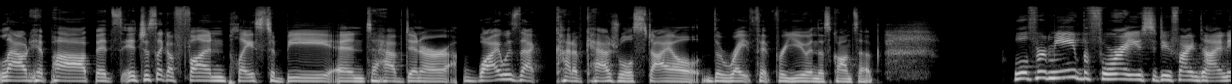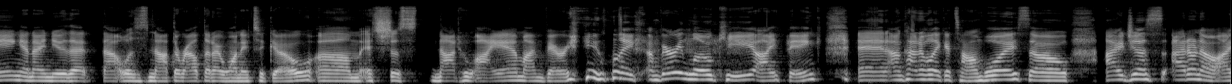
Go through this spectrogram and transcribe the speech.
loud hip hop. It's it's just like a fun place to be and to have dinner. Why was that kind of casual style the right fit for you in this concept? Well, for me, before I used to do fine dining, and I knew that that was not the route that I wanted to go. Um, it's just not who I am. I'm very like I'm very low key, I think, and I'm kind of like a tomboy. So I just I don't know. I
